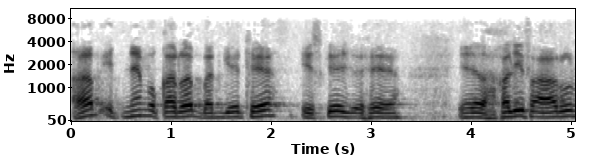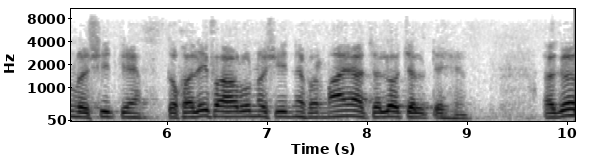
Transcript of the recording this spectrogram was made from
اب اتنے مقرب بن گئے تھے اس کے جو ہے خلیفہ ہارون رشید کے۔ تو خلیفہ ہارون رشید نے فرمایا، چلو چلتے ہیں۔ اگر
